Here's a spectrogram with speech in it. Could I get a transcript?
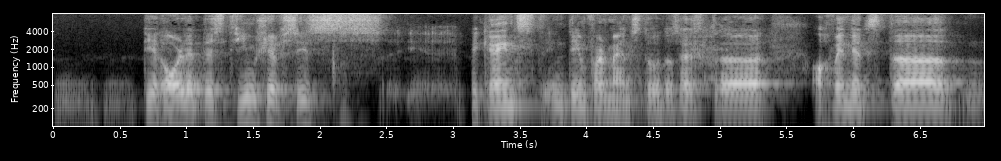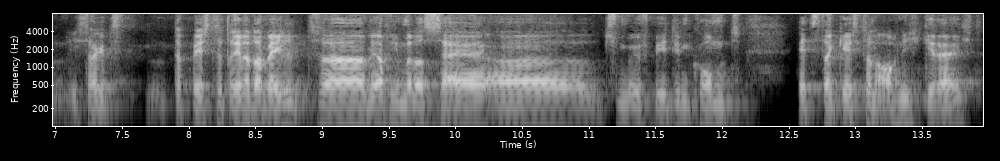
die Rolle des Teamchefs ist begrenzt in dem Fall, meinst du? Das heißt, äh, auch wenn jetzt, äh, ich sage jetzt, der beste Trainer der Welt, äh, wer auch immer das sei, äh, zum ÖFB-Team kommt, hätte es dann gestern auch nicht gereicht?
